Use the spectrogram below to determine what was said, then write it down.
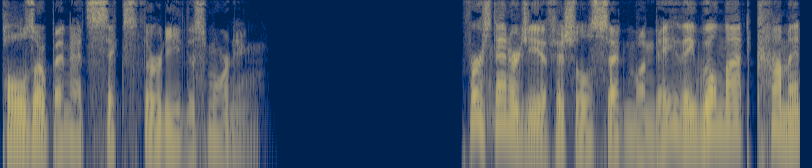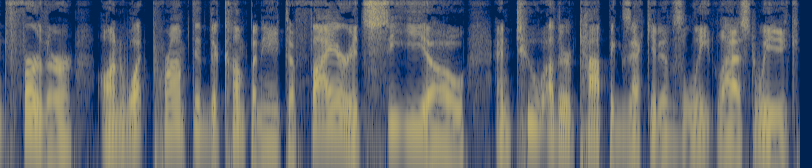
Polls open at 6:30 this morning. FirstEnergy officials said Monday they will not comment further on what prompted the company to fire its CEO and two other top executives late last week,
